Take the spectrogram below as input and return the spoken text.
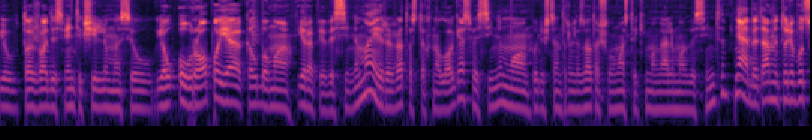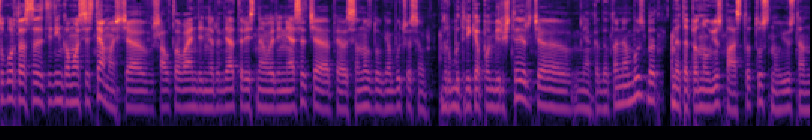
jau to žodis vien tik šildymas, jau, jau Europoje kalbama ir apie vėsinimą, ir yra tos technologijos vėsinimo, kur iš centralizuoto šilumos tiekimo galima vėsinti. Ne, bet tam turi būti sukurtas atitinkamos sistemos. Čia šalto vandenį radiatoriais nevarinėsi, čia apie senus daugiabučius jau turbūt reikia pamiršti ir čia niekada to nebus, bet, bet apie naujus pastatus, naujus ten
